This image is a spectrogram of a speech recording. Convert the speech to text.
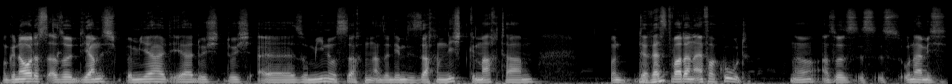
Und genau das, also die haben sich bei mir halt eher durch, durch äh, so Minus-Sachen, also indem sie Sachen nicht gemacht haben. Und der Mhm. Rest war dann einfach gut. Ne? Also es ist, ist unheimlich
